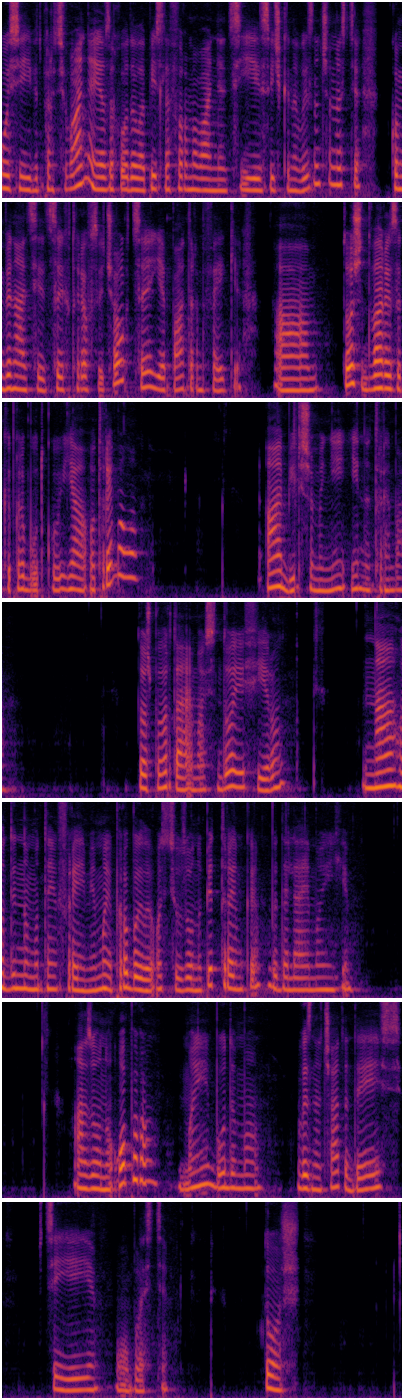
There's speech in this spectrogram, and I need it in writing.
Ось її відпрацювання. Я заходила після формування цієї свічки невизначеності. В комбінації цих трьох свічок це є паттерн фейки. А, Тож, два ризики прибутку я отримала, а більше мені і не треба. Тож, повертаємось до ефіру. На годинному таймфреймі ми пробили ось цю зону підтримки, видаляємо її. А зону опору ми будемо визначати десь в цієї області. Тож,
